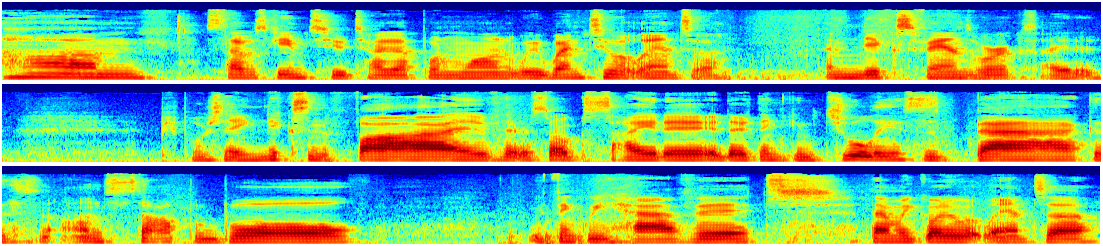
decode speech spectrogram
Um, so that was game two, tied up 1 1. We went to Atlanta, and Knicks fans were excited. People are saying Knicks in five. They're so excited. They're thinking Julius is back. This is unstoppable. We think we have it. Then we go to Atlanta.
